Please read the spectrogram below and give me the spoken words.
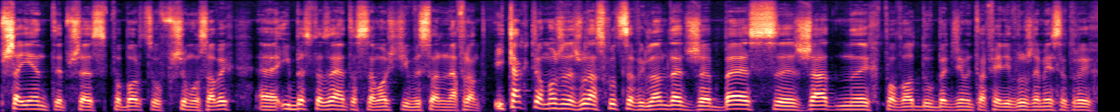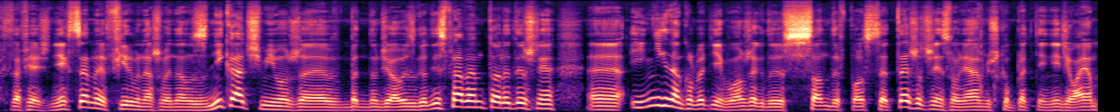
przejęty przez poborców przymusowych e, i bez sprawdzania tożsamości wysłany na front. I tak to może też u nas wkrótce wyglądać, że bez e, żadnych powodów będziemy trafiali w różne miejsca, w których trafiać nie chcemy. Firmy nasze będą znikać, mimo że będą działały zgodnie z prawem teoretycznie e, i nikt nam kompletnie nie pomoże, gdyż sądy w Polsce też, o czym nie wspomniałem, już kompletnie nie działają.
